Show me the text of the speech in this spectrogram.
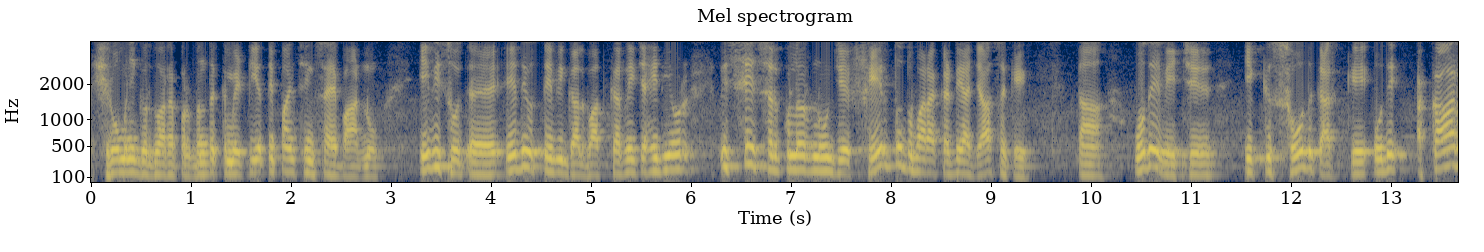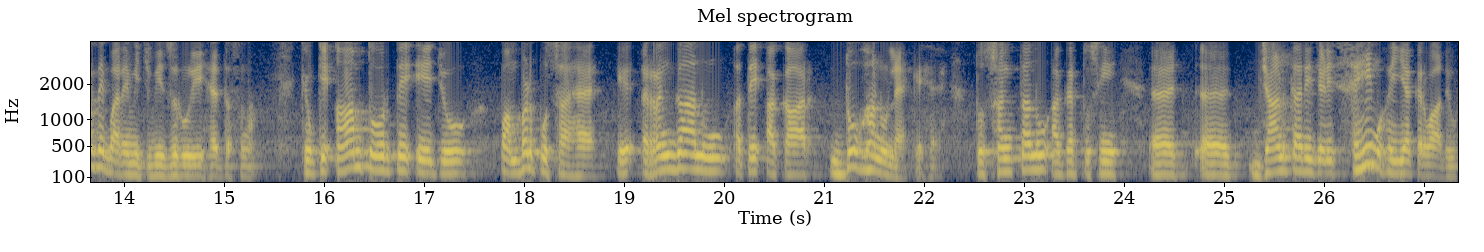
ਸ਼੍ਰੋਮਣੀ ਗੁਰਦੁਆਰਾ ਪ੍ਰਬੰਧਕ ਕਮੇਟੀ ਅਤੇ ਪੰਜ ਸਿੰਘ ਸਾਹਿਬਾਨ ਨੂੰ ਇਹ ਵੀ ਸੋਚ- ਇਹਦੇ ਉੱਤੇ ਵੀ ਗੱਲਬਾਤ ਕਰਨੀ ਚਾਹੀਦੀ ਹੈ ਔਰ ਇਸੇ ਸਰਕੂਲਰ ਨੂੰ ਜੇ ਫੇਰ ਤੋਂ ਦੁਬਾਰਾ ਕੱਢਿਆ ਜਾ ਸਕੇ, ਤਾਂ ਉਹਦੇ ਵਿੱਚ ਇੱਕ ਸੋਧ ਕਰਕੇ ਉਹਦੇ ਆਕਾਰ ਦੇ ਬਾਰੇ ਵਿੱਚ ਵੀ ਜ਼ਰੂਰੀ ਹੈ ਦੱਸਣਾ। ਕਿਉਂਕਿ ਆਮ ਤੌਰ ਤੇ ਇਹ ਜੋ ਭੰਬੜ ਪੁੱਸਾ ਹੈ, ਇਹ ਰੰਗਾਂ ਨੂੰ ਅਤੇ ਆਕਾਰ ਦੋਹਾਂ ਨੂੰ ਲੈ ਕੇ ਹੈ। ਤੋ ਸੰਗਤਾਂ ਨੂੰ ਅਗਰ ਤੁਸੀਂ ਜਾਣਕਾਰੀ ਜਿਹੜੀ ਸਹੀ ਮੁਹੱਈਆ ਕਰਵਾ ਦਿਓ,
